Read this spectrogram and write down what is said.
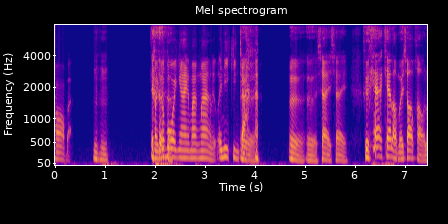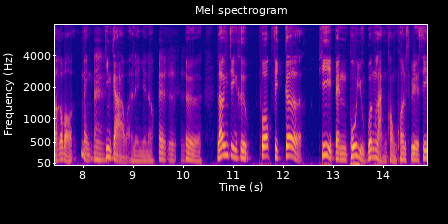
ชอบอะอือฮึมันก็โบยง่ายมากๆเลยไอ้ยนี่กินกาเออเออเออใช่ใช่คือแค่แค่เราไม่ชอบเขาเราก็บอกว่าแม่งเออกิ้งก่าวอะอะไรเงี้ยเนาะเออเออเออเออแล้วจริง ๆ คือพวกฟิกเกอร์ ที่เป็นผู้อยู่เบื้องหลังของ conspiracy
